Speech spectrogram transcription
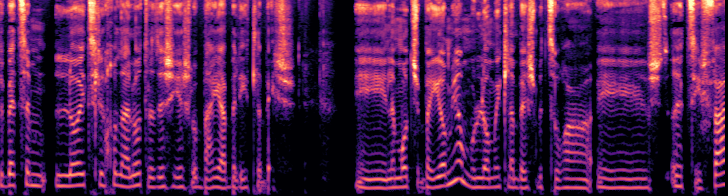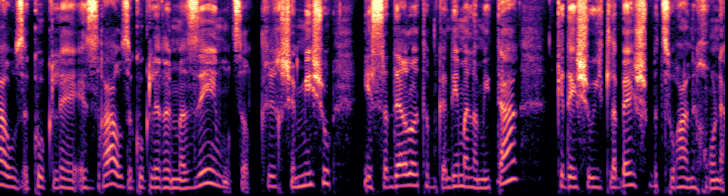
ובעצם לא הצליחו לעלות על זה שיש לו בעיה בלהתלבש. אה, למרות שביום יום הוא לא מתלבש בצורה אה, רציפה, הוא זקוק לעזרה, הוא זקוק לרמזים, הוא צריך שמישהו יסדר לו את הבגדים על המיטה כדי שהוא יתלבש בצורה הנכונה.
